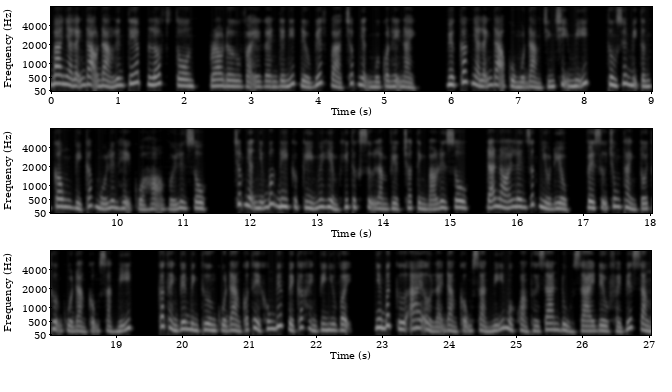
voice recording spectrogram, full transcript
Ba nhà lãnh đạo đảng liên tiếp Lovestone, Browder và Egan Dennis đều biết và chấp nhận mối quan hệ này. Việc các nhà lãnh đạo của một đảng chính trị Mỹ thường xuyên bị tấn công vì các mối liên hệ của họ với Liên Xô. Chấp nhận những bước đi cực kỳ nguy hiểm khi thực sự làm việc cho tình báo Liên Xô đã nói lên rất nhiều điều về sự trung thành tối thượng của Đảng Cộng sản Mỹ. Các thành viên bình thường của đảng có thể không biết về các hành vi như vậy, nhưng bất cứ ai ở lại Đảng Cộng sản Mỹ một khoảng thời gian đủ dài đều phải biết rằng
